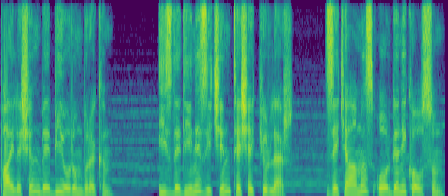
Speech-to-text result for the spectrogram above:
paylaşın ve bir yorum bırakın. İzlediğiniz için teşekkürler. Zekamız organik olsun.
